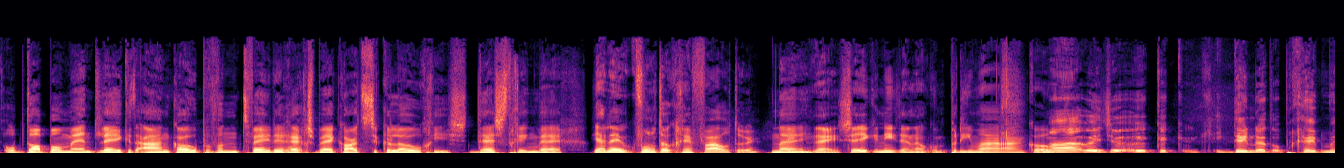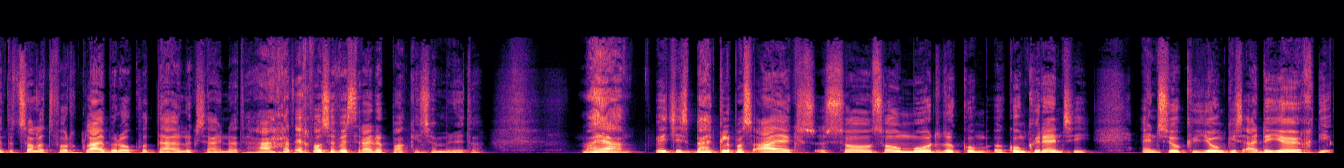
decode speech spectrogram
op dat moment leek het aankopen van een tweede rechtsback hartstikke logisch. Dest ging weg. Ja, nee, ik vond het ook geen fout hoor. Nee. Ik- nee, zeker niet. En ook een prima aankoop. Maar weet je, eh, kijk, ik, ik denk dat op een gegeven moment, het zal het voor Kleiber ook wel duidelijk zijn, dat hij gaat echt wel zijn wedstrijden pakken in zijn minuten. Maar ja, weet je, bij een club als Ajax, zo'n zo moordende com- eh, concurrentie. En zulke jonkies uit de jeugd die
